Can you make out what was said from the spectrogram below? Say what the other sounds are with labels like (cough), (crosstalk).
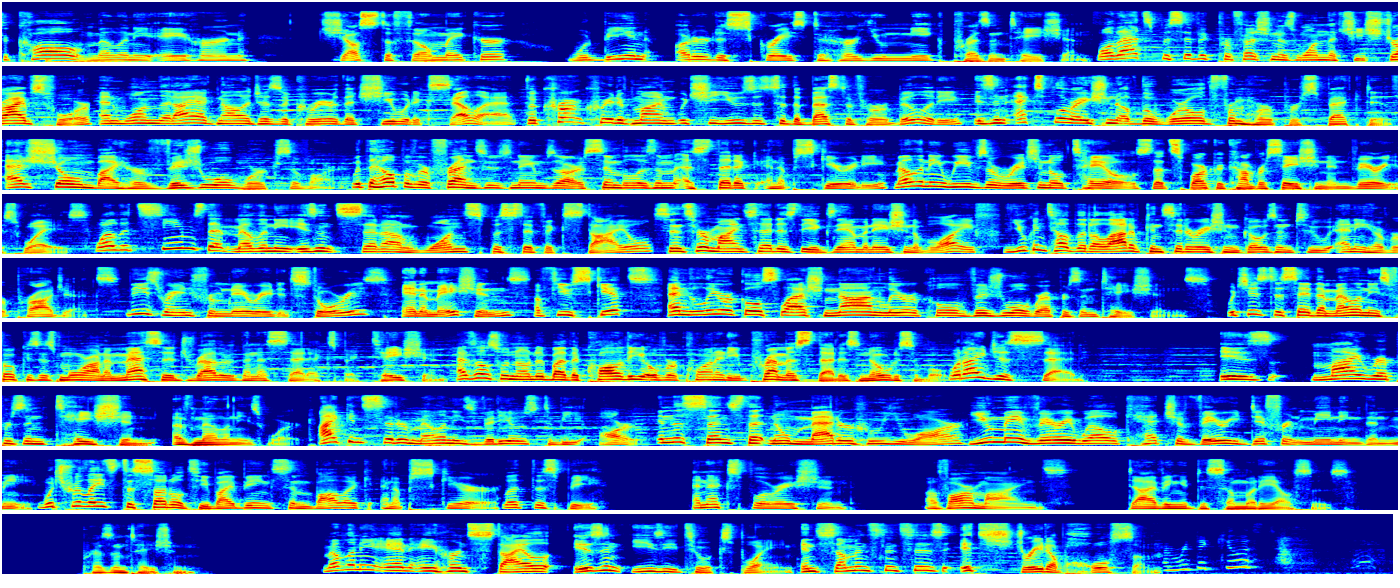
To call Melanie Ahern just a filmmaker would be an utter disgrace to her unique presentation. While that specific profession is one that she strives for, and one that I acknowledge as a career that she would excel at, the current creative mind which she uses to the best of her ability is an exploration of the world from her perspective, as shown by her visual works of art. With the help of her friends whose names are Symbolism, Aesthetic, and Obscurity, Melanie weaves original tales that spark a conversation in various ways. While it seems that Melanie isn't set on one specific style, since her mindset is the examination of life, you can tell that a lot of consideration goes into any of her projects. These range from narrated stories, animations, a few skits, and lyrical slash non-lyrical visual representations. Which is to say that Melanie's focus is more on a message rather than a set expectation, as also noted by the quality over quantity premise that is noticeable. What I just said is my representation of Melanie's work. I consider Melanie's videos to be art, in the sense that no matter who you are, you may very well catch a very different meaning than me, which relates to subtlety by being symbolic and obscure. Let this be an exploration of our minds diving into somebody else's. Presentation. Melanie Ann Ahern's style isn't easy to explain. In some instances, it's straight up wholesome.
